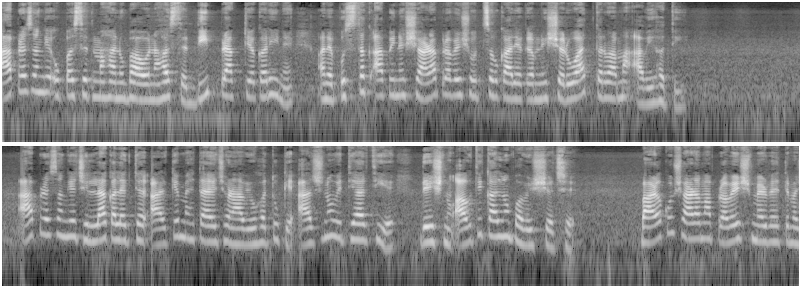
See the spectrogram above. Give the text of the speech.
આ પ્રસંગે ઉપસ્થિત મહાનુભાવોના હસ્તે દીપ પ્રાગટ્ય કરીને અને પુસ્તક આપીને શાળા પ્રવેશોત્સવ કાર્યક્રમની શરૂઆત કરવામાં આવી હતી. આ પ્રસંગે જિલ્લા કલેક્ટર આર કે મહેતાએ જણાવ્યું હતું કે આજનો વિદ્યાર્થીએ દેશનું આવતીકાલનું ભવિષ્ય છે. બાળકો શાળામાં પ્રવેશ મેળવે તેમજ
